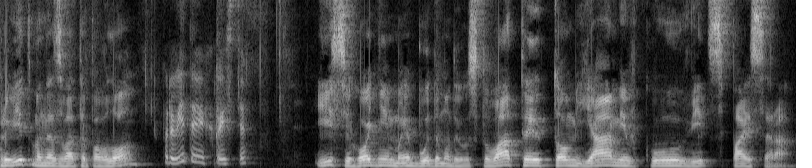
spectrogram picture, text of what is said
Привіт, мене звати Павло. Привіт, я Христя. І сьогодні ми будемо дегустувати том'ямівку від спайсера.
